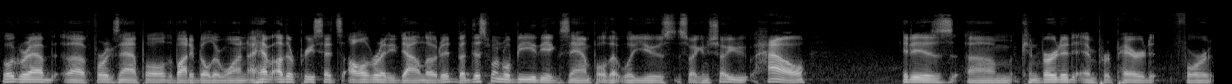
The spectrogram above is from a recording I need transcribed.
We'll grab, uh, for example, the bodybuilder one. I have other presets already downloaded, but this one will be the example that we'll use so I can show you how it is um, converted and prepared for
